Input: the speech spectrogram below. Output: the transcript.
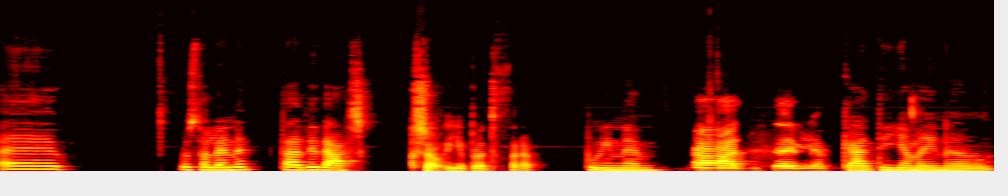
Ε, Πώς το λένε, θα διδάσκω για πρώτη φορά. Που είναι Άντε, τέλεια. κάτι για μένα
